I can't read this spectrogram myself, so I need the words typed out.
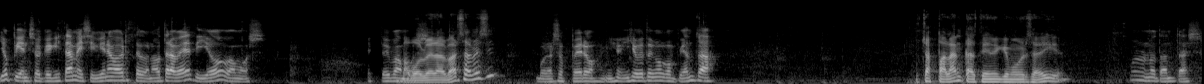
Yo pienso que quizá Messi viene a Barcelona otra vez y yo, vamos. Estoy, ¿Va a vamos. volver al Barça, Messi? Bueno, eso espero. Yo, yo tengo confianza. Muchas palancas tienen que moverse ahí, ¿eh? Bueno, no tantas.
